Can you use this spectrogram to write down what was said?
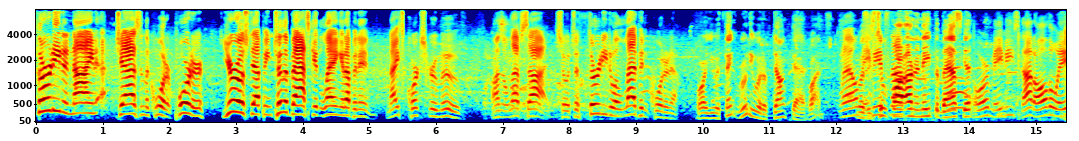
30 to 9 Jazz in the quarter. Porter Euro stepping to the basket, laying it up and in. Nice corkscrew move on the left side. So it's a 30 to 11 quarter now. Boy, you would think Rudy would have dunked that. What? Well, was maybe he too far not- underneath the basket? Or maybe he's not all the way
